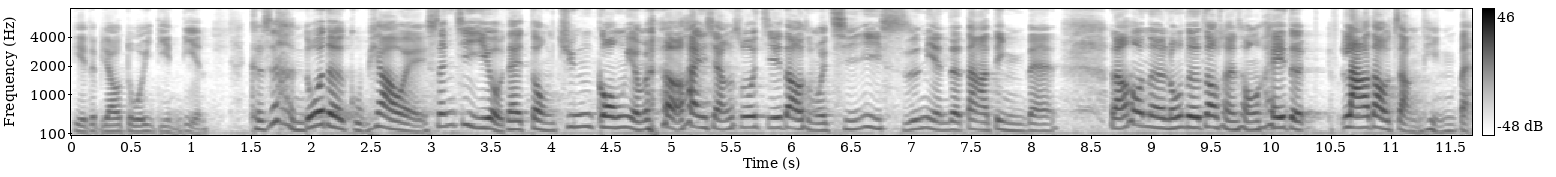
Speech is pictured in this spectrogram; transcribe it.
跌的比较多一点点，可是很多的股票诶，生技也有在动，军工有没有？汉翔说接到什么奇异十年的大订单，然后呢，龙德造船从黑的拉到涨停板，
